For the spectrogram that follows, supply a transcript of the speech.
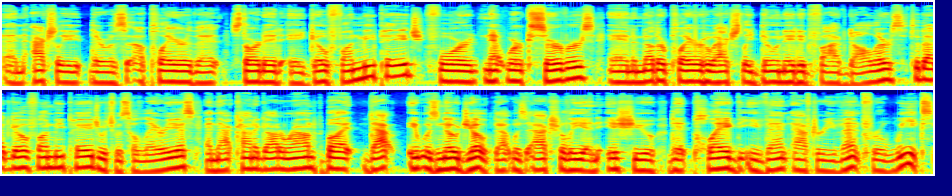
And actually, there was a player that started a GoFundMe page for network servers, and another player who actually donated $5 to that GoFundMe page, which was hilarious. And that kind of got around. But that, it was no no joke. That was actually an issue that plagued event after event for weeks,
